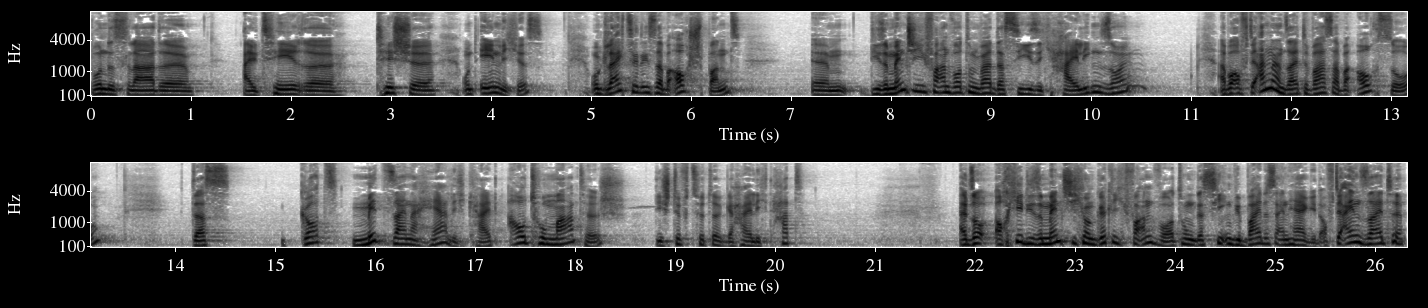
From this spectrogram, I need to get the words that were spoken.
Bundeslade, Altäre, Tische und ähnliches. Und gleichzeitig ist es aber auch spannend, ähm, diese menschliche Verantwortung war, dass sie sich heiligen sollen. Aber auf der anderen Seite war es aber auch so, dass Gott mit seiner Herrlichkeit automatisch die Stiftshütte geheiligt hat. Also auch hier diese menschliche und göttliche Verantwortung, dass hier irgendwie beides einhergeht. Auf der einen Seite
